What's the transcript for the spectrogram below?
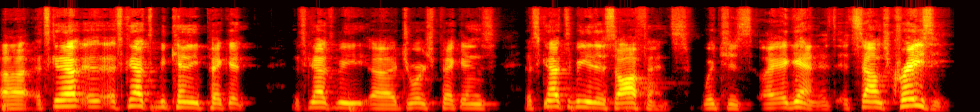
uh, it's gonna have, it's gonna have to be Kenny Pickett. It's gonna have to be uh, George Pickens. It's gonna have to be this offense, which is like, again, it, it sounds crazy,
